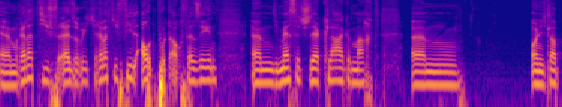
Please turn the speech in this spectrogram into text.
ähm, relativ, also wirklich relativ viel Output auch versehen, ähm, die Message sehr klar gemacht. Ähm, und ich glaube,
